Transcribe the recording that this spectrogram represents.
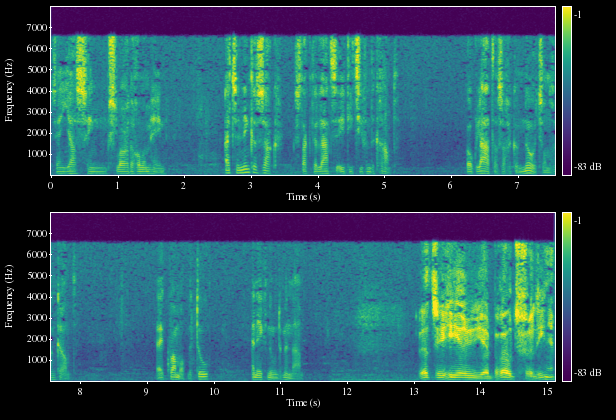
Zijn jas hing slordig om hem heen. Uit zijn linkerzak stak de laatste editie van de krant. Ook later zag ik hem nooit zonder zijn krant. Hij kwam op me toe en ik noemde mijn naam. Wilt u hier uw brood verdienen?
